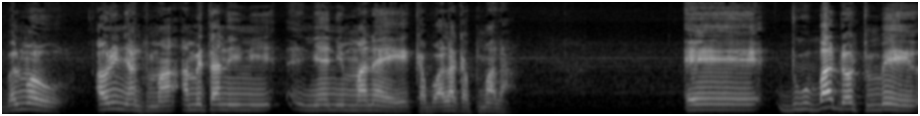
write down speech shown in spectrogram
balimaw aw ni ɲantuma an bɛ taa ni ɲɛ ni mana ye ka bɔ ala ka kuma la ee duguba dɔ tun bɛ yen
